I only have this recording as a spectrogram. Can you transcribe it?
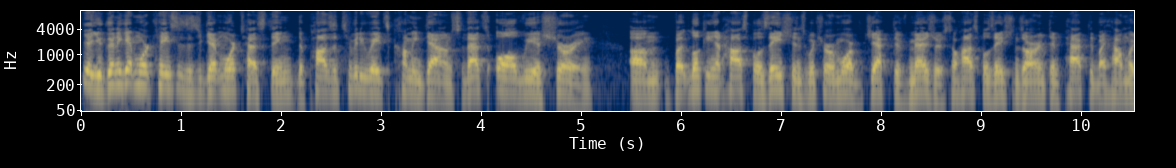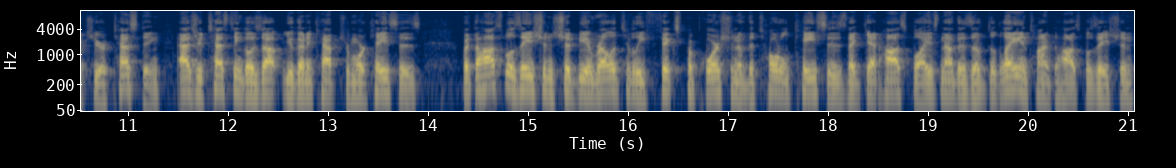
Yeah, you're going to get more cases as you get more testing. The positivity rate's coming down, so that's all reassuring. Um, but looking at hospitalizations, which are a more objective measure, so hospitalizations aren't impacted by how much you're testing. As your testing goes up, you're going to capture more cases. But the hospitalization should be a relatively fixed proportion of the total cases that get hospitalized. Now, there's a delay in time to hospitalization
